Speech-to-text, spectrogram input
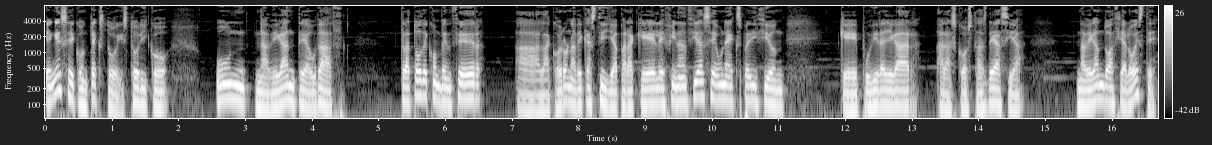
En ese contexto histórico, un navegante audaz trató de convencer a la corona de Castilla para que le financiase una expedición que pudiera llegar a las costas de Asia, navegando hacia el oeste,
